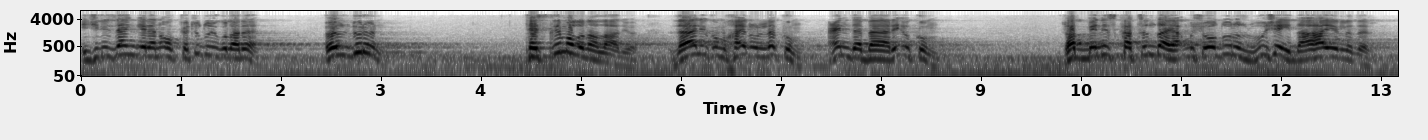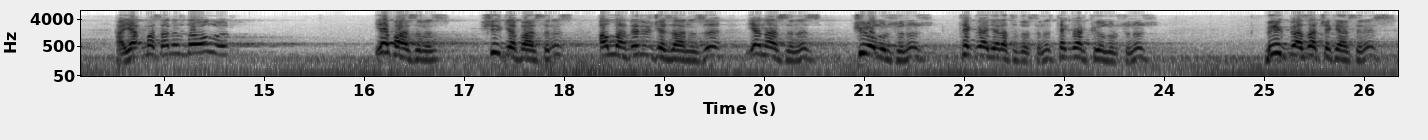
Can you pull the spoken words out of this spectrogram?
İçinizden gelen o kötü duyguları öldürün. Teslim olun Allah'a diyor. zalikum hayrun lekum inde bari'ikum Rabbiniz katında yapmış olduğunuz bu şey daha hayırlıdır. Ha yapmasanız da olur. Yaparsınız şirk yaparsınız Allah verir cezanızı yanarsınız kül olursunuz tekrar yaratılırsınız tekrar kül olursunuz. Büyük bir azap çekersiniz.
